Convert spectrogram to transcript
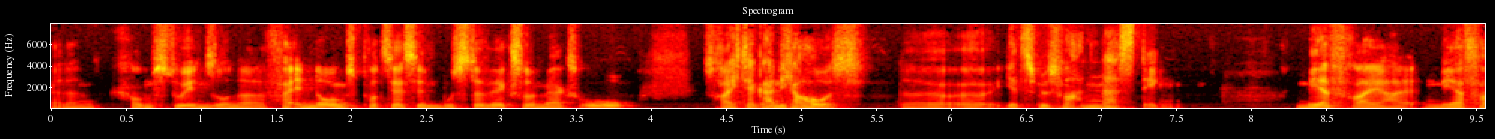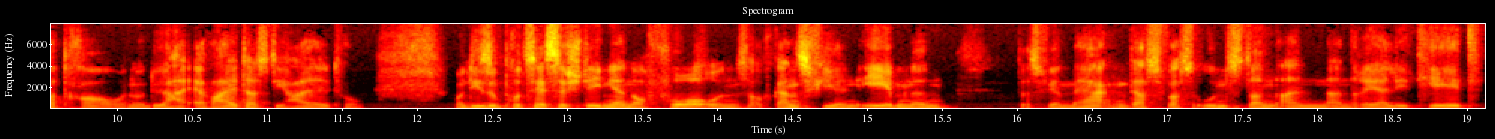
Ja, dann kommst du in so eine Veränderungsprozesse, in Musterwechsel und merkst, oh, das reicht ja gar nicht aus. Äh, jetzt müssen wir anders denken. Mehr Freiheiten, mehr Vertrauen und du erweiterst die Haltung. Und diese Prozesse stehen ja noch vor uns auf ganz vielen Ebenen, dass wir merken, das, was uns dann an, an Realität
